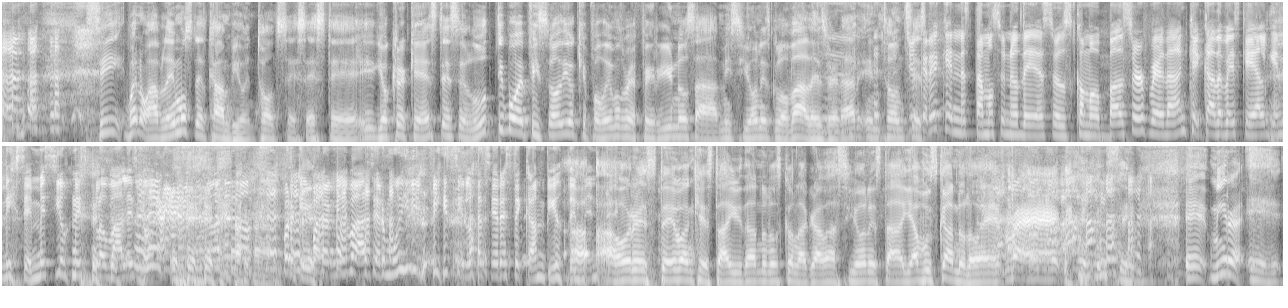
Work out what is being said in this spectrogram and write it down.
sí, bueno, hablemos del cambio entonces. Este, yo creo que este es el último episodio que podemos referirnos a mis globales, ¿verdad? Entonces... Yo creo que estamos uno de esos como buzzers, ¿verdad? Que cada vez que alguien dice misiones globales, porque para mí va a ser muy difícil hacer este cambio de mente. Ahora Esteban, que está ayudándonos con la grabación, está ya buscándolo. ¿eh? eh Eh, mira, eh,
